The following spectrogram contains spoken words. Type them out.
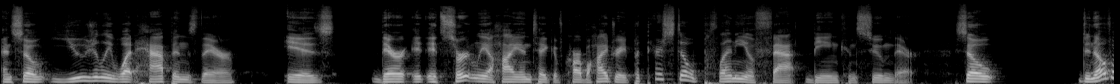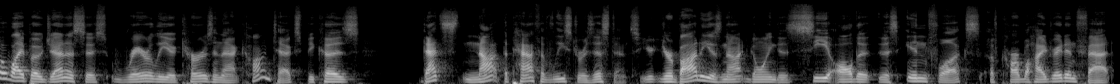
And so, usually, what happens there is there it, it's certainly a high intake of carbohydrate, but there's still plenty of fat being consumed there. So de novo lipogenesis rarely occurs in that context because that's not the path of least resistance. Your, your body is not going to see all the, this influx of carbohydrate and fat.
